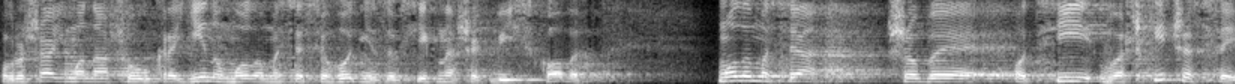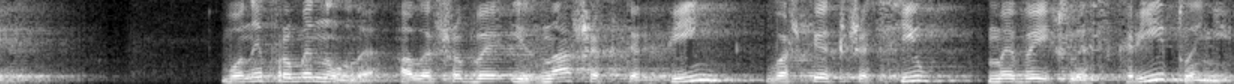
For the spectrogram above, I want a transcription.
вручаємо нашу Україну, молимося сьогодні за всіх наших військових. Молимося, щоб оці важкі часи вони проминули, але щоб із наших терпінь, важких часів ми вийшли скріплені,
